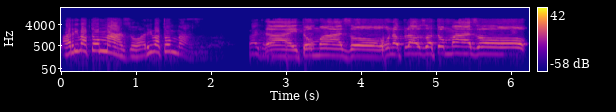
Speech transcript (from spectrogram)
Arriva Tommaso, arriva Tommaso. Vai, Dai Tommaso, un applauso a Tommaso.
